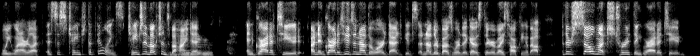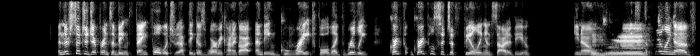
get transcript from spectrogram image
What you want out of your life. It's just change the feelings, change the emotions behind mm-hmm. it. And gratitude. I know gratitude's another word that gets another buzzword that goes through everybody's talking about. But there's so much truth in gratitude. And there's such a difference in being thankful, which I think is where we kind of got, and being grateful, like really grateful. Grateful such a feeling inside of you you know mm-hmm. it's the feeling of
